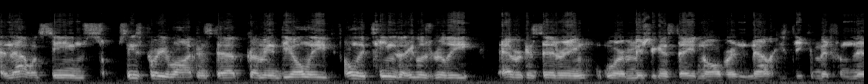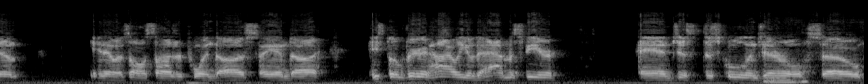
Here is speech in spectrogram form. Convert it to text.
and that one seems seems pretty lock and step. I mean, the only only teams that he was really ever considering were Michigan State and Auburn. Now he's decommitted from them you know, it's all signs are pointing to us. And uh, he spoke very highly of the atmosphere and just the school in general. So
